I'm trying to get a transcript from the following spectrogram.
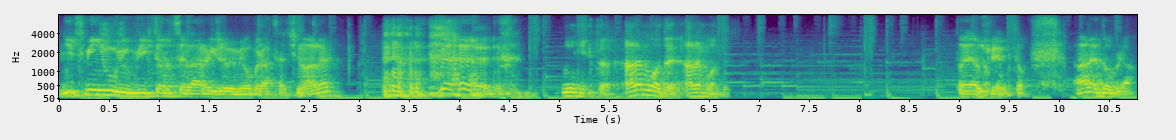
Nic mi nie mówił Wiktor Celarek, żeby miał wracać, no ale... nie, nie, nie Wiktor, ale młody, ale młody. To ja już wiem kto. Ale dobra,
